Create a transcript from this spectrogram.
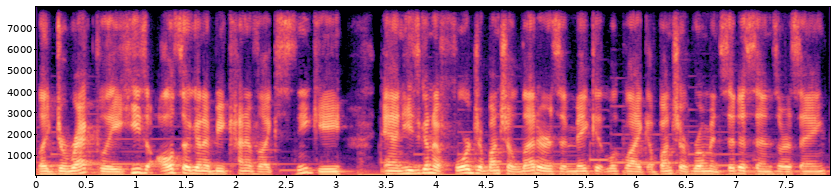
like directly, he's also going to be kind of like sneaky and he's going to forge a bunch of letters and make it look like a bunch of Roman citizens are saying,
